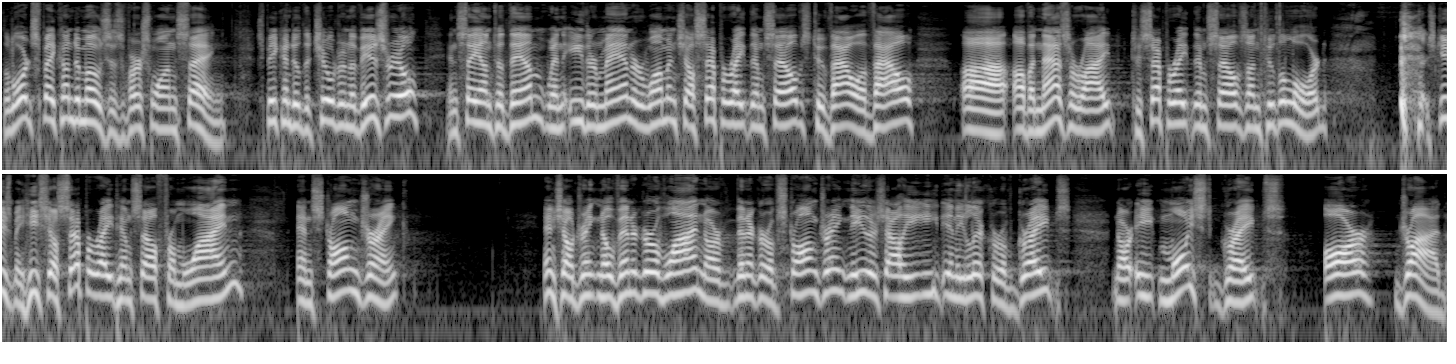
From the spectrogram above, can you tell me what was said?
The Lord spake unto Moses, verse 1, saying, Speak unto the children of Israel, and say unto them, When either man or woman shall separate themselves to vow a vow uh, of a Nazarite, to separate themselves unto the Lord, excuse me, he shall separate himself from wine and strong drink and shall drink no vinegar of wine, nor vinegar of strong drink, neither shall he eat any liquor of grapes, nor eat moist grapes or dried.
